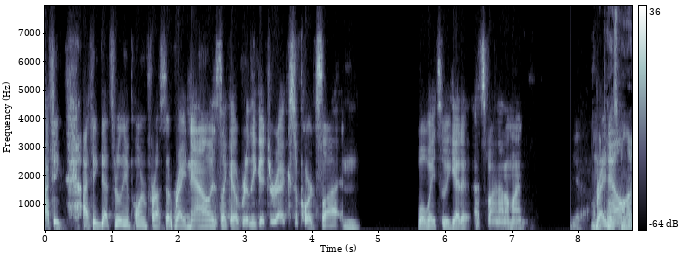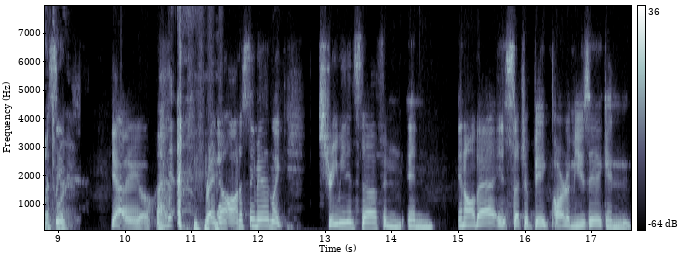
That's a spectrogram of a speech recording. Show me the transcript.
I think I think that's really important for us. That right now is like a really good direct support slot, and we'll wait till we get it. That's fine. I don't mind. yeah, on the Right now, honestly, tour. Yeah, there you go. right now, honestly, man, like streaming and stuff and and and all that is such a big part of music, and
